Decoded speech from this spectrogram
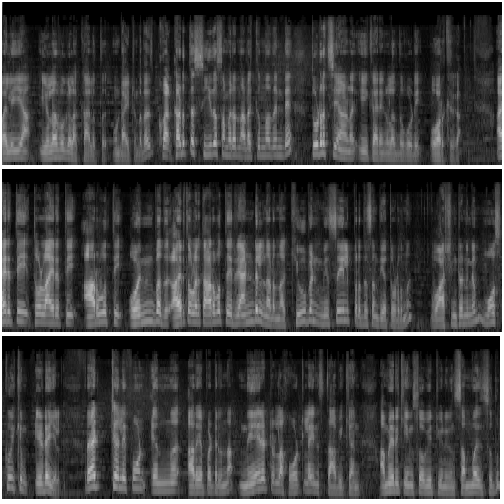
വലിയ ഇളവുകൾ അക്കാലത്ത് ഉണ്ടായിട്ടുണ്ട്. അതായത് കടുത്ത ശീതസമരം നടക്കുന്നതിന്റെ തുടർച്ചയാണ് ഈ കാര്യങ്ങളെന്ന് കൂടി ഓർക്കുക. ആയിരത്തി തൊള്ളായിരത്തി അറുപത്തി ഒൻപത് ആയിരത്തി തൊള്ളായിരത്തി അറുപത്തി രണ്ടിൽ നടന്ന ക്യൂബൻ മിസൈൽ പ്രതിസന്ധിയെ തുടർന്ന് വാഷിങ്ടണിനും മോസ്കോയ്ക്കും ഇടയിൽ റെഡ് ടെലിഫോൺ എന്ന് അറിയപ്പെട്ടിരുന്ന നേരിട്ടുള്ള ഹോട്ട്ലൈൻ സ്ഥാപിക്കാൻ അമേരിക്കയും സോവിയറ്റ് യൂണിയനും സമ്മതിച്ചതും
